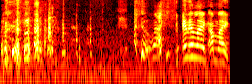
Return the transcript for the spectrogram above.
right. And then like I'm like,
